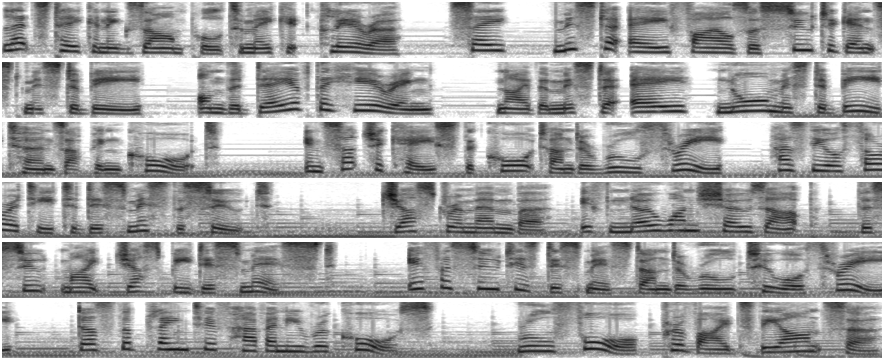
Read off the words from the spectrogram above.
let's take an example to make it clearer. Say, Mr. A files a suit against Mr. B. On the day of the hearing, neither Mr. A nor Mr. B turns up in court. In such a case, the court under Rule 3 has the authority to dismiss the suit. Just remember, if no one shows up, the suit might just be dismissed. If a suit is dismissed under Rule 2 or 3, does the plaintiff have any recourse? Rule 4 provides the answer.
